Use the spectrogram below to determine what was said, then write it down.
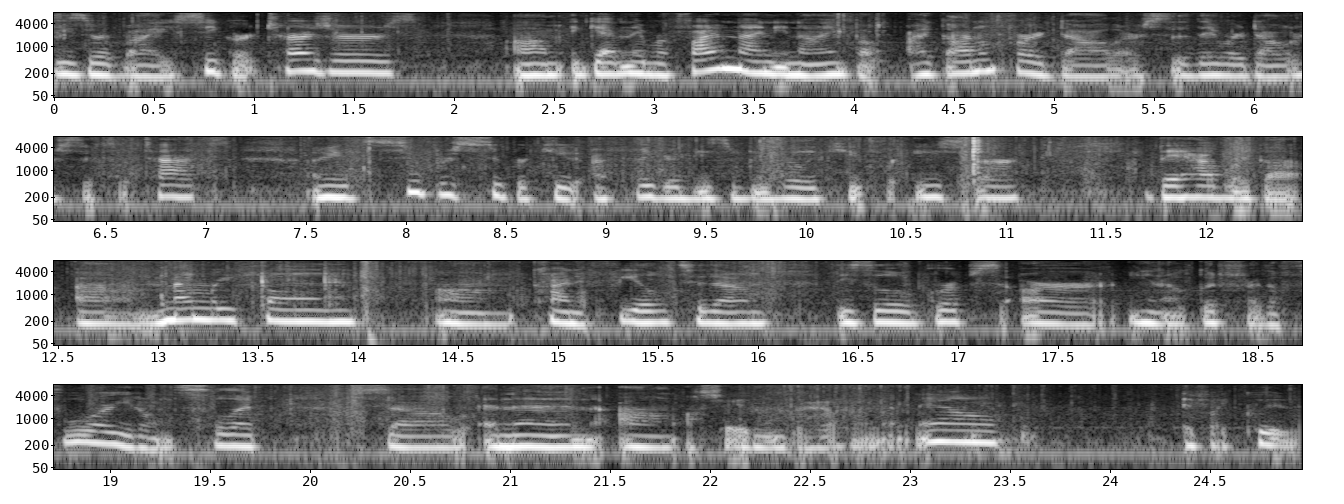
these are by Secret Treasures. Um, again, they were $5.99, but I got them for a dollar, so they were $1.06 with tax. I mean, super, super cute. I figured these would be really cute for Easter. They have like a, a memory foam um, kind of feel to them. These little grips are, you know, good for the floor. You don't slip. So, and then um, I'll show you the ones I have on right now. If I could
